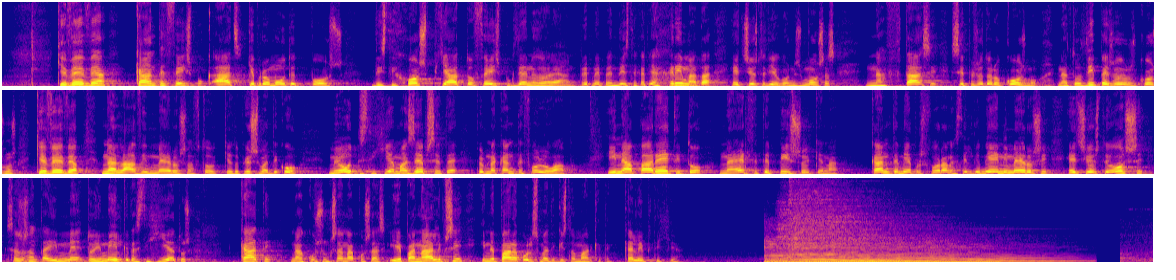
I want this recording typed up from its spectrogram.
Και βέβαια, κάντε Facebook ads και promoted posts. Δυστυχώς πια το Facebook δεν είναι δωρεάν. Πρέπει να επενδύσετε κάποια χρήματα έτσι ώστε ο διαγωνισμός σας να φτάσει σε περισσότερο κόσμο. Να το δει περισσότερος κόσμος και βέβαια να λάβει μέρος σε αυτό. Και το πιο σημαντικό, με ό,τι στοιχεία μαζέψετε, πρέπει να κάνετε follow-up. Είναι απαραίτητο να έρθετε πίσω και να κάνετε μια προσφορά, να στείλετε μια ενημέρωση, έτσι ώστε όσοι σας δώσαν το email και τα στοιχεία τους, κάτι να ακούσουν ξανά από εσά. Η επανάληψη είναι πάρα πολύ σημαντική στο marketing. Καλή επιτυχία.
